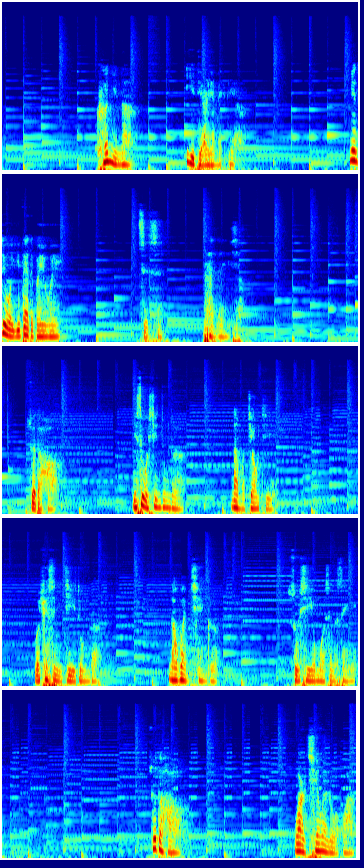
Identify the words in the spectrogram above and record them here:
可你呢，一点儿也没变。面对我一再的卑微，只是坦然一笑。说得好，你是我心中的那么焦急，我却是你记忆中的那万千个熟悉又陌生的身影。说得好，我耳千万落花，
